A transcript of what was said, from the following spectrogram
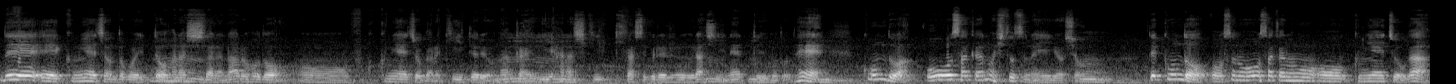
で、えー、組合長のところ行ってお話ししたら、うん、なるほど。副組合長から聞いてるよ。なんかいい話聞聞かせてくれるらしいねっていうことで、うん、今度は大阪の一つの営業所、うん、で今度その大阪の組合長が、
